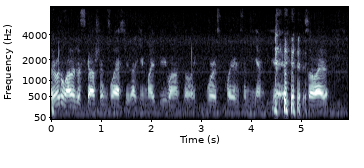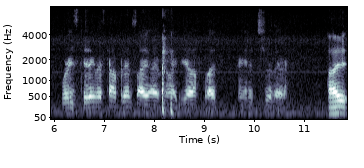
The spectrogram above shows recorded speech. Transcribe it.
There was a lot of discussions last year that he might be one of the like worst players in the NBA. so I, where he's getting this confidence, I, I have no idea. But I mean, it's sure there. I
